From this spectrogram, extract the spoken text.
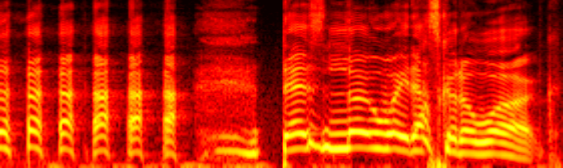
There's no way that's gonna work.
